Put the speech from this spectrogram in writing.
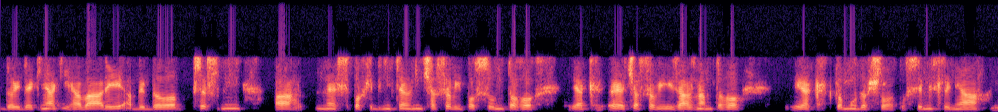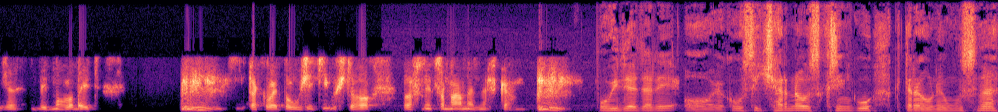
dojde k nějaký havárii, aby bylo přesný a nespochybnitelný časový posun toho, jak časový záznam toho, jak k tomu došlo. To si myslím já, že by mohlo být takové použití už toho vlastně, co máme dneska. Půjde tedy o jakousi černou skřínku, kterou nemusíme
